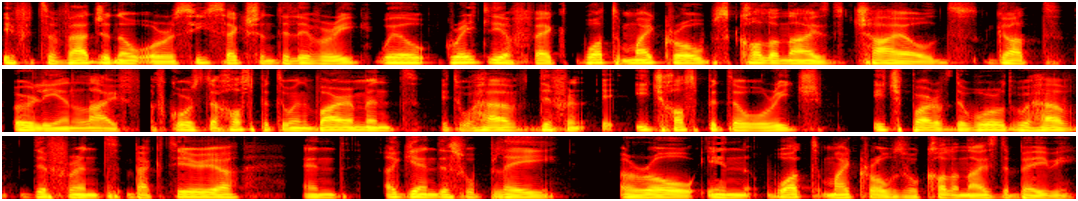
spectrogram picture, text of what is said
if it's a vaginal or a c-section delivery will greatly affect what microbes colonize the child's gut early in life. Of course the hospital environment it will have different each hospital or each each part of the world will have different bacteria. And again this will play a role in what microbes will colonize the baby.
